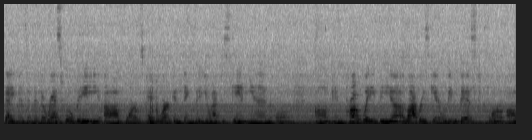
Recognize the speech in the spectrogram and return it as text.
statements and then the rest will be, uh, forms, paperwork and things that you'll have to scan in or, um, and probably the, uh, library scanner will be the best for, uh,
